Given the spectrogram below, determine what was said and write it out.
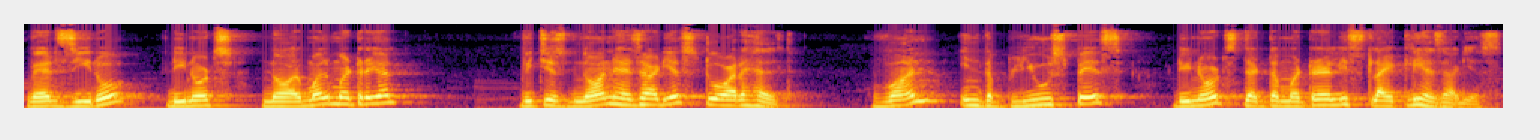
where 0 denotes normal material which is non-hazardous to our health. 1 in the blue space denotes that the material is slightly hazardous.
